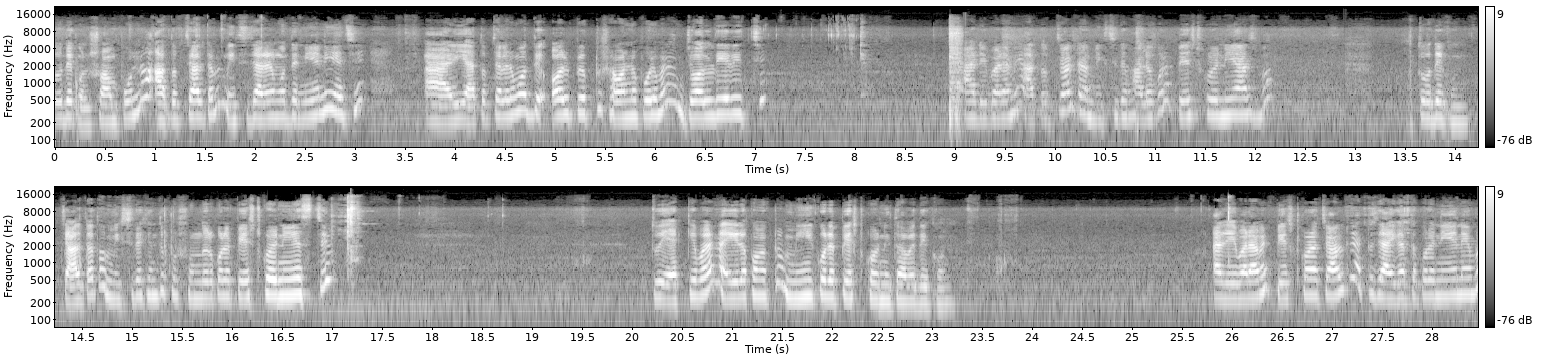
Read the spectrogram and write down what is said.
তো দেখুন, সম্পূর্ণ আতপ চালটা আমি মিক্সি জারের মধ্যে নিয়ে নিয়েছি। আর এই আতপ চালের মধ্যে অল্প একটু সামান্য পরিমাণে জল দিয়ে দিচ্ছি। আর এবার আমি আতপ চালটা মিক্সিতে ভালো করে পেস্ট করে নিয়ে আসব। তো দেখুন, চালটা তো মিক্সিতে কিন্তু খুব সুন্দর করে পেস্ট করে নিয়ে এসছি। তো একেবারে না এরকম একটু মিহি করে পেস্ট করে নিতে হবে, দেখুন। আর এবার আমি পেস্ট করা চালটা একটা জায়গাতে করে নিয়ে নেব।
